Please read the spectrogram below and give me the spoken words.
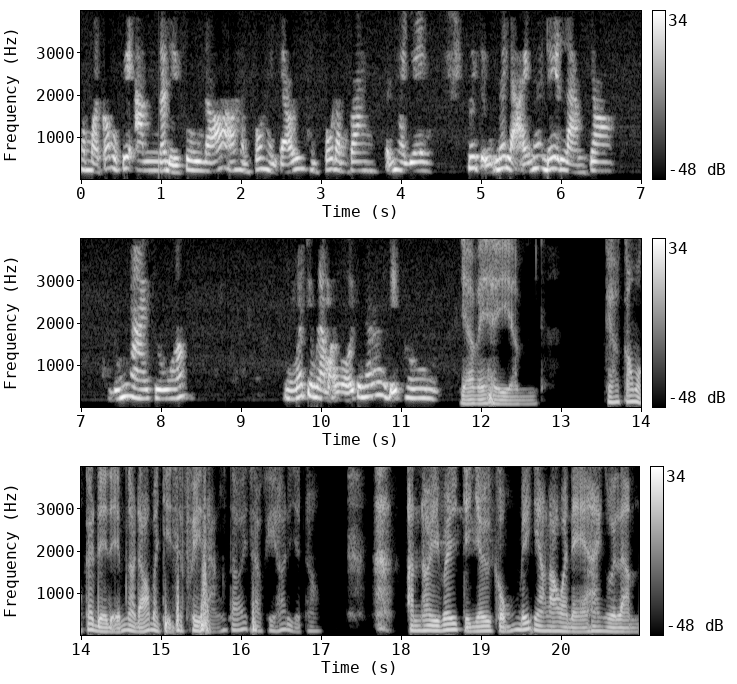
Xong rồi có một cái anh ở địa phương đó ở thành phố Hải Đảo thành phố Đồng Văn tỉnh Hà Giang. Mới tự mới lại nó để làm cho đúng nice luôn á. Nói chung là mọi người cho nó rất là dễ thương. Dạ vậy thì um, có một cái địa điểm nào đó mà chị sẽ phi thẳng tới sau khi hết dịch không? Anh Huy với chị Như cũng biết nhau lâu rồi nè hai người làm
